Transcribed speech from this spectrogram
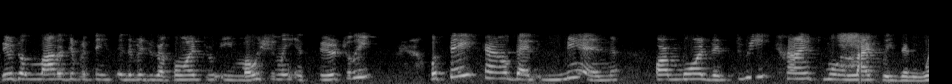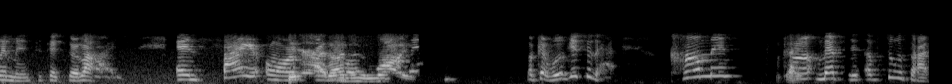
There's a lot of different things individuals are going through emotionally and spiritually. But they found that men are more than three times more likely than women to take their lives. And firearms yeah, are the most common. Okay, we'll get to that. Common. Uh, method of suicide.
